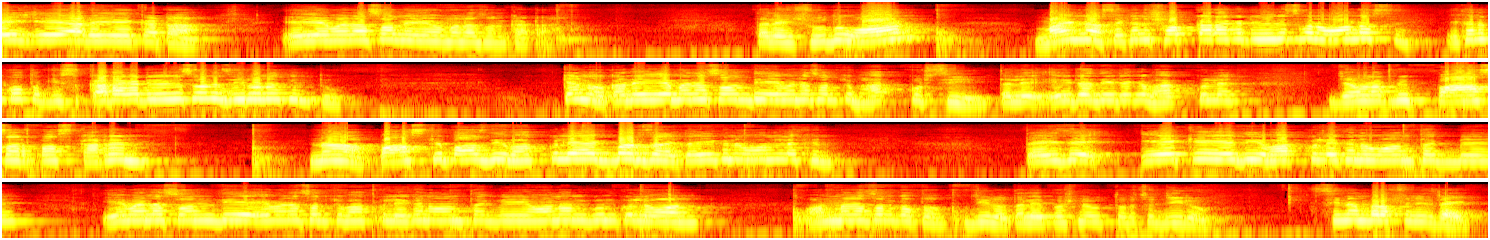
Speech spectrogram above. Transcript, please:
এই এ আর এ কাটা। এই A minus one A minus one কাটা। তাহলে শুধু অন মাইনাস এখানে সব কাটাকাটি হয়ে গেছে মানে অন আছে। এখানে কত? কিছু কাটাকাটি হয়ে গেছে মানে জিরো না কিন্তু। কেন? কারণ এ মাইনাস ওয়ান দিয়ে এ মাইনাস ওয়ানকে ভাগ করছি। তাহলে এইটা দিয়ে এটাকে ভাগ করলে যেমন আপনি পাঁচ আর পাঁচ কাটেন। না, পাঁচকে পাঁচ দিয়ে ভাগ করলে একবার যায়, তাই এখানে ওয়ান লেখেন। তাই যে এ কে এ দিয়ে ভাগ করলে এখানে ওয়ান থাকবে। এ মাইনাস ওয়ান দিয়ে এ মাইনাস ওয়ানকে ভাগ করলে এখানে ওয়ান থাকবে। ওয়ান ওয়ান গুণ করলে ওয়ান ওয়ান মাইনাস ওয়ান কত? জিরো তাহলে এই প্রশ্নের উত্তর হচ্ছে zero C number option is right.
